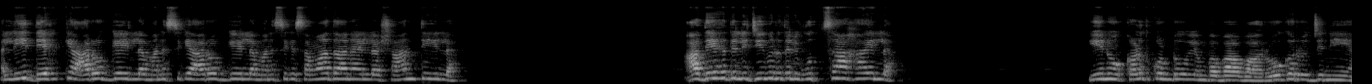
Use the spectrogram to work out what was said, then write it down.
ಅಲ್ಲಿ ದೇಹಕ್ಕೆ ಆರೋಗ್ಯ ಇಲ್ಲ, ಮನಸ್ಸಿಗೆ ಆರೋಗ್ಯ ಇಲ್ಲ, ಮನಸ್ಸಿಗೆ ಸಮಾಧಾನ ಇಲ್ಲ, ಶಾಂತಿ ಇಲ್ಲ. ಆ ದೇಹದಲ್ಲಿ, ಜೀವನದಲ್ಲಿ ಉತ್ಸಾಹ ಇಲ್ಲ. ಏನೋ ಕಳೆದುಕೊಂಡು ಎಂಬ ಭಾವ ರೋಗ ರುಜಿನಿಯ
